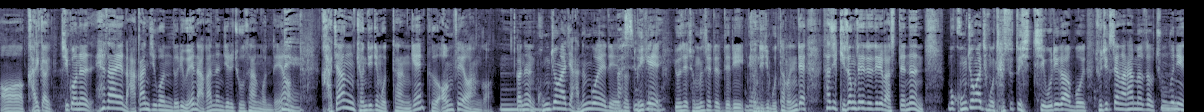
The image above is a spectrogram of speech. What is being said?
어, 가- 그러니까 직원을 회사에 나간 직원들이 왜 나갔는지를 조사한 건데요. 네. 가장 견디지 못한 게 그 언페어한 거. 그러니까는 공정하지 않은 거에 대해서 음. 맞습니다. 되게 네. 요새 젊은 세대들이 네. 견디지 못하고 근데 사실 기성 세대들이 봤을 때는 뭐 공정하지 못할 수도 있지. 우리가 뭐 조직 생활하면서 충분히 음.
